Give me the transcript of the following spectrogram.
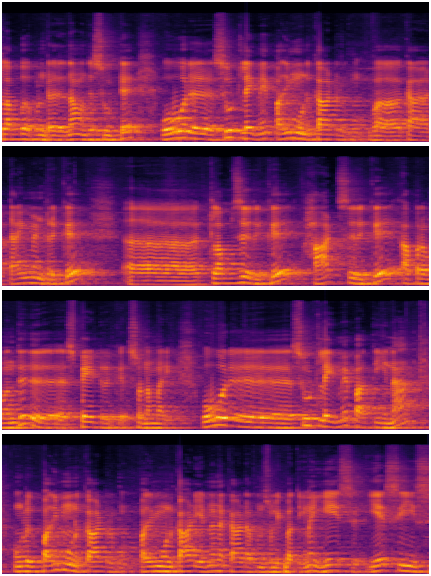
கிளப் அப்படின்றது தான் வந்து சூட்டு ஒவ்வொரு சூட்லேயுமே பதிமூணு கார்டு இருக்கும். டைமண்ட் இருக்குது கிளப்ஸ் இருக்குது ஹார்ட்ஸ் இருக்குது அப்புறம் வந்து ஸ்பேட் இருக்குது சொன்ன மாதிரி. ஒவ்வொரு சூட்லேயுமே பார்த்தீங்கன்னா உங்களுக்கு பதிமூணு கார்டு இருக்கும். பதிமூணு கார்டு என்னென்ன கார்டு அப்படின்னு சொல்லி பார்த்தீங்கன்னா ace ace is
